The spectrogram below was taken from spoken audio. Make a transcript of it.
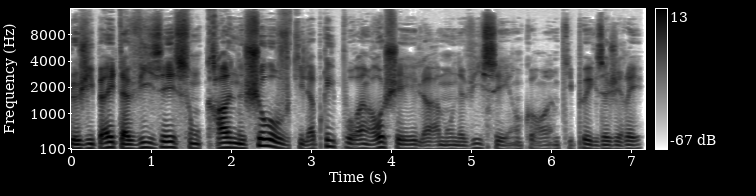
le gypaète a visé son crâne chauve qu'il a pris pour un rocher. Là, à mon avis, c'est encore un petit peu exagéré.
